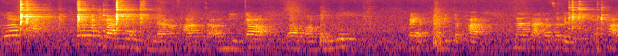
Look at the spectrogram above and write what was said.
เมื่อเมื่อทำการบ่มเสร็จแล้วนะคะจาก อันนี้ก็เรามาบรรลุแบบผลิตภัณฑ์หน้าตาก็จะเป็นอย่างนี้ค่ะ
